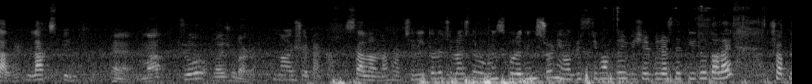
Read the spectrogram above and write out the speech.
কালার লাক্স পিঙ্ক হ্যাঁ মাত্র টাকা। নয়শো টাকা স্যালোনা থাকছে। নিতলে চলে আসতে স্টোর কমপ্লেক্স বিশেষ বিলাসের তৃতীয় তলায়। স্বপ্ন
